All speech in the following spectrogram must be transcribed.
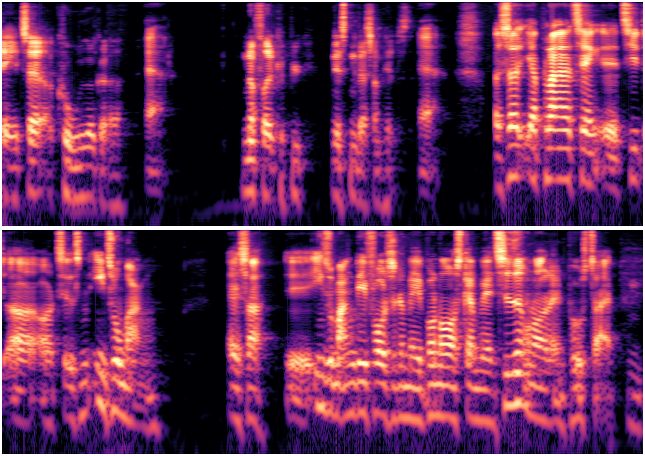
data og kode at gøre. ja. Når folk kan bygge næsten hvad som helst. Ja. Og så, jeg plejer at tænke, øh, tit at, at tælle sådan en to mange. Altså, øh, en to mange, det er i forhold til det med, hvornår skal man være en side, og hvornår er der en post type. Mm.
